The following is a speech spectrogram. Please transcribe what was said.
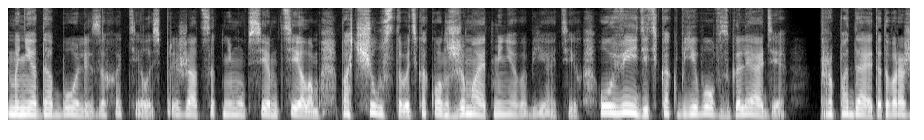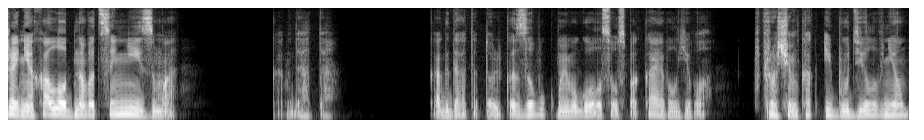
Мне до боли захотелось прижаться к нему всем телом, почувствовать, как он сжимает меня в объятиях, увидеть, как в его взгляде пропадает это выражение холодного цинизма. Когда-то, когда-то только звук моего голоса успокаивал его, впрочем, как и будил в нем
